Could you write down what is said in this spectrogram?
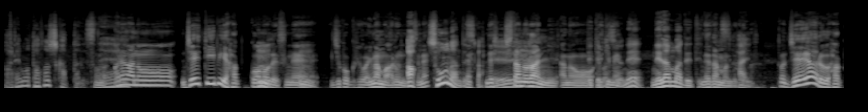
あれも楽しかったですね。あれはあの JTB 発行のですね、うん。うん、時刻表は今もあるんですね。そうなんですか。で下の欄にあの出てますよね。値段まで出て値段まで出てます。はい、JR 発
